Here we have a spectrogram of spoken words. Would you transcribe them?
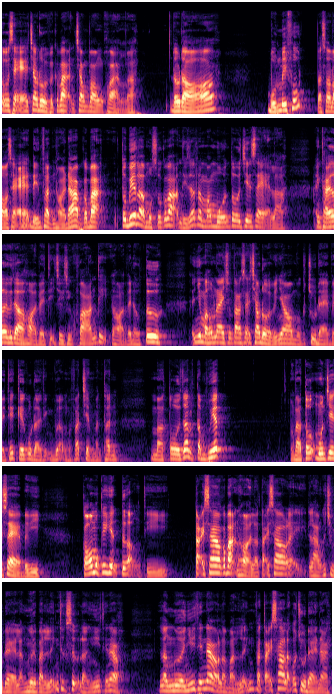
Tôi sẽ trao đổi với các bạn trong vòng khoảng à, đâu đó 40 phút và sau đó sẽ đến phần hỏi đáp của các bạn. Tôi biết là một số các bạn thì rất là mong muốn tôi chia sẻ là anh Thái ơi, bây giờ hỏi về thị trường chứng khoán thì hỏi về đầu tư. Thế nhưng mà hôm nay chúng ta sẽ trao đổi với nhau một cái chủ đề về thiết kế cuộc đời thịnh vượng và phát triển bản thân mà tôi rất là tâm huyết và tôi cũng muốn chia sẻ bởi vì có một cái hiện tượng thì tại sao các bạn hỏi là tại sao lại làm cái chủ đề là người bản lĩnh thực sự là như thế nào? Là người như thế nào là bản lĩnh và tại sao lại có chủ đề này?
